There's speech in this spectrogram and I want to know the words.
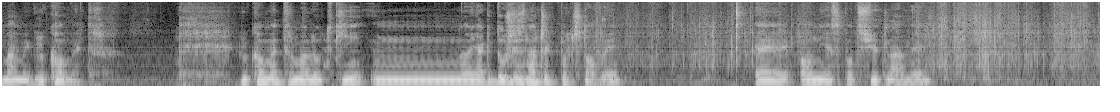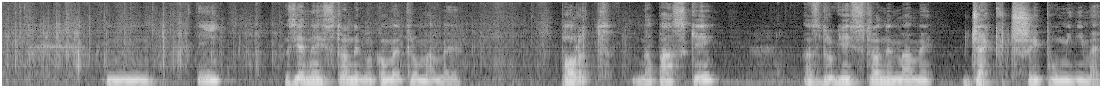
Mamy glukometr. Glukometr malutki, mm, no jak duży znaczek pocztowy. E, On jest podświetlany. I z jednej strony glukometru mamy port na paski, a z drugiej strony mamy jack 3,5 mm.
